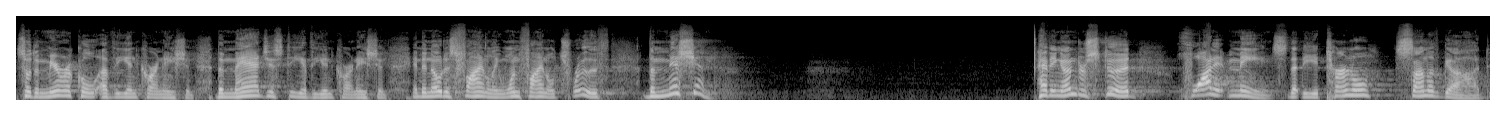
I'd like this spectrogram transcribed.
So, the miracle of the incarnation, the majesty of the incarnation, and to notice finally, one final truth the mission. Having understood what it means that the eternal Son of God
